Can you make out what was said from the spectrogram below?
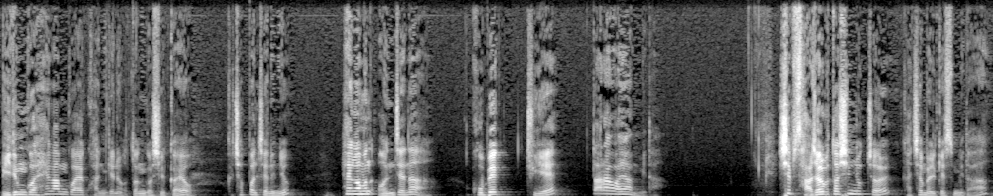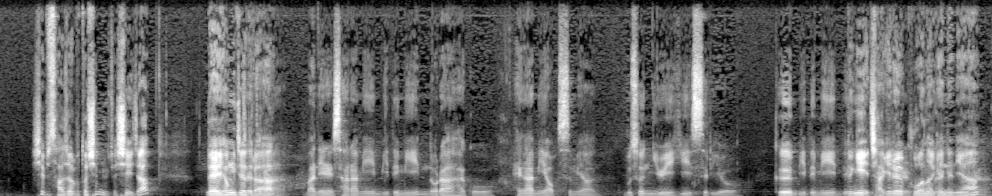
믿음과 행함과의 관계는 어떤 것일까요? 그 첫 번째는요, 행함은 언제나 고백 뒤에 따라와야 합니다. 14절부터 16절 같이 한번 읽겠습니다. 14절부터 16절 시작. 네, 형제들아. 만일 사람이 믿음이 있노라 하고 행함이 없으면 무슨 유익이 있으리요 그 믿음이 능히 자기를 구원하겠느냐?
